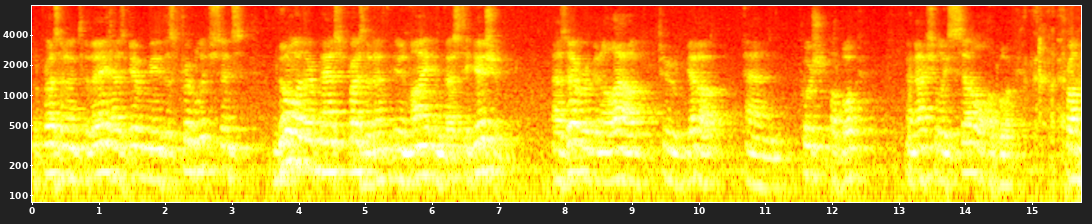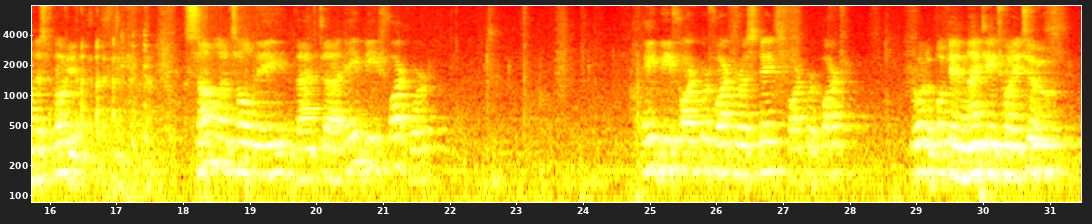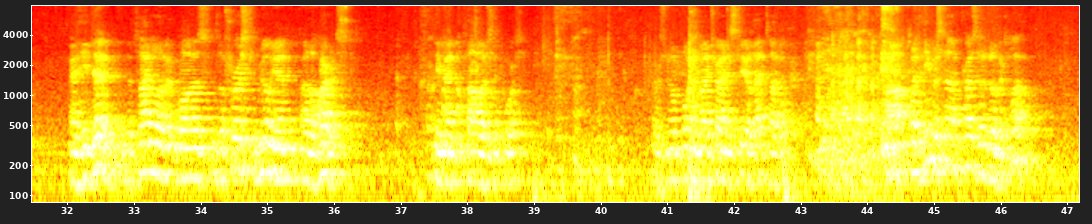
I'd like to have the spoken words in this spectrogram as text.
The president today has given me this privilege since no other past president in my investigation has ever been allowed to get up and push a book and actually sell a book from this podium. Someone told me that uh, A.B. Farquhar, A.B. Farquhar, Farquhar Estates, Farquhar Park, wrote a book in 1922, and he did. The title of it was The First Million of the Hardest. He meant dollars, of course. There's no point in my trying to steal that title. Uh, but he was not president of the club.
